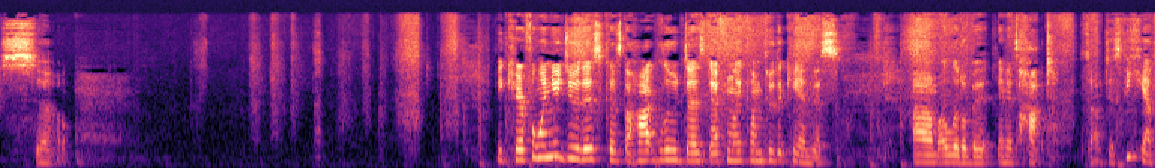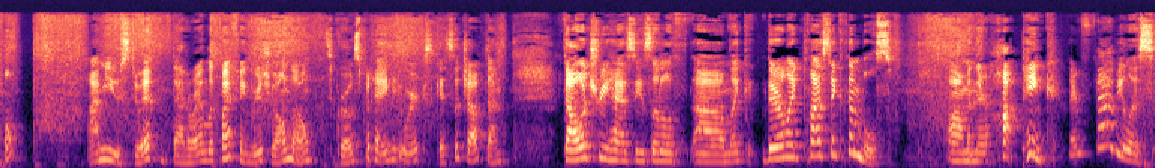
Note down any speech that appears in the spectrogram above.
So. Be careful when you do this because the hot glue does definitely come through the canvas um, a little bit and it's hot. So just be careful. I'm used to it. That or I lick my fingers. You all know it's gross, but hey, it works. Gets the job done. Dollar Tree has these little, um, like they're like plastic thimbles, um, and they're hot pink. They're fabulous.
